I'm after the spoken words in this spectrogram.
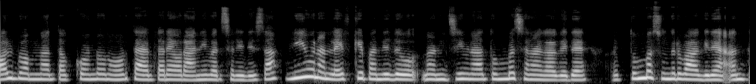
ಆಲ್ಬಮ್ನ ತಕ್ಕೊಂಡು ನೋಡ್ತಾ ಇರ್ತಾರೆ ಅವ್ರ ಆನಿವರ್ಸರಿ ದಿವಸ. ನೀವು ನನ್ನ ಲೈಫ್ಗೆ ಬಂದಿದ್ದು ನನ್ನ ಜೀವನ ತುಂಬಾ ಚೆನ್ನಾಗಾಗಿದೆ, ತುಂಬಾ ಸುಂದರವಾಗಿದೆ ಅಂತ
